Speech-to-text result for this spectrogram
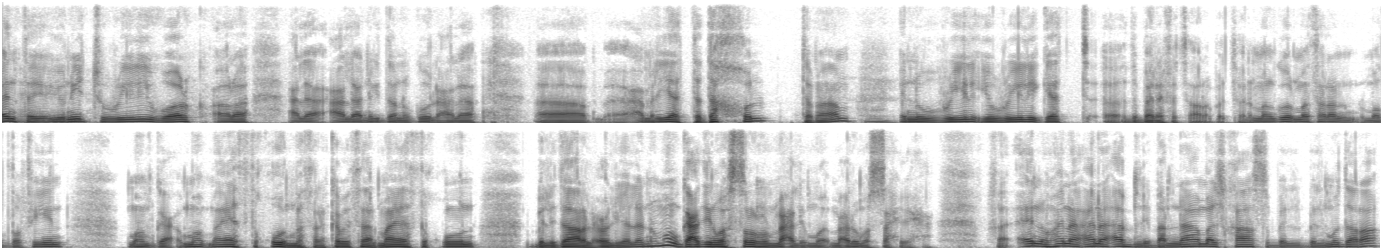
أنت. you need to really work على على على نقدر نقول على آه عمليات تدخل تمام؟ إنه really you really get the benefit out of فلما نقول مثلا الموظفين ما هم ما يثقون مثلا كمثال ما يثقون بالإدارة العليا لأنهم هم قاعدين يوصلون المعلومة الصحيحة. فإنه هنا أنا أبني برنامج خاص بال- بالمدراء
